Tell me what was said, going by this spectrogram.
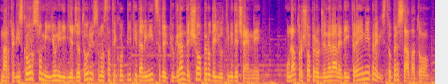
Martedì scorso milioni di viaggiatori sono stati colpiti dall'inizio del più grande sciopero degli ultimi decenni. Un altro sciopero generale dei treni è previsto per sabato.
